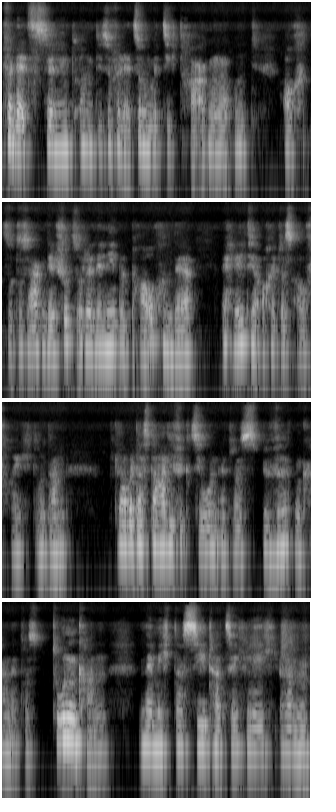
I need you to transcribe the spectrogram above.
verletzt sind und diese Verletzungen mit sich tragen und auch sozusagen den Schutz oder den Nebel brauchen, der erhält ja auch etwas aufrecht. Und dann, ich glaube, dass da die Fiktion etwas bewirken kann, etwas tun kann, nämlich dass sie tatsächlich ähm,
